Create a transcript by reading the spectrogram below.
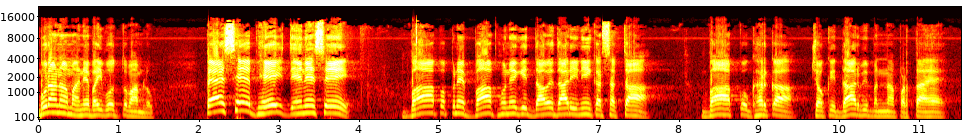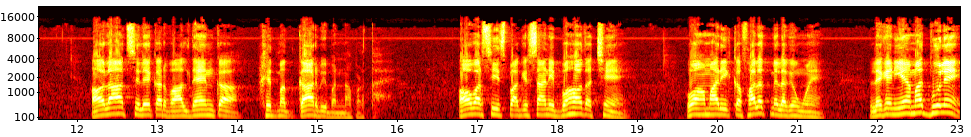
बुरा ना माने भाई वो तमाम लोग। पैसे भेज देने से बाप अपने बाप होने की दावेदारी नहीं कर सकता। बाप को घर का चौकीदार भी बनना पड़ता है। औलाद से लेकर वालदेन का खिदमतगार भी बनना पड़ता है। ओवरसीज पाकिस्तानी बहुत अच्छे हैं। वो हमारी कफालत में लगे हुए हैं। लेकिन यह मत भूलें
